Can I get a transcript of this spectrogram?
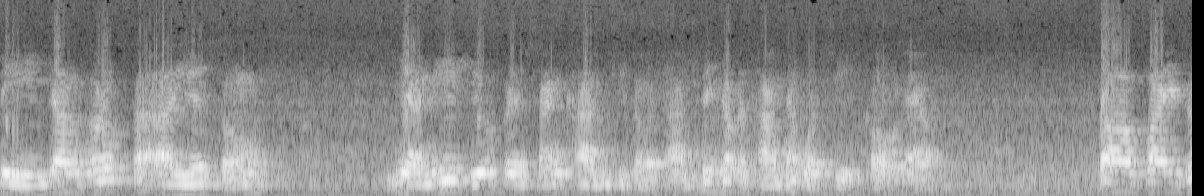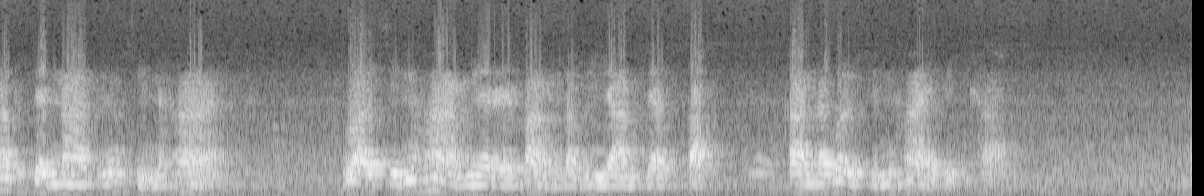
สี่ยังเคารพพระอริยสงฆ์อย่างนี้ถือว่าเป็นสังขารนุสติกรรมฐานเป็นกรรมฐานทั้งหมดสี่กองแล้ว ต่อไปก็พิจารณาถึงสินห้า ว่าสินห้ามีอะไรบ้างเราพยายามจะตัดการละเมิดสินห้าเด็ดขาดข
